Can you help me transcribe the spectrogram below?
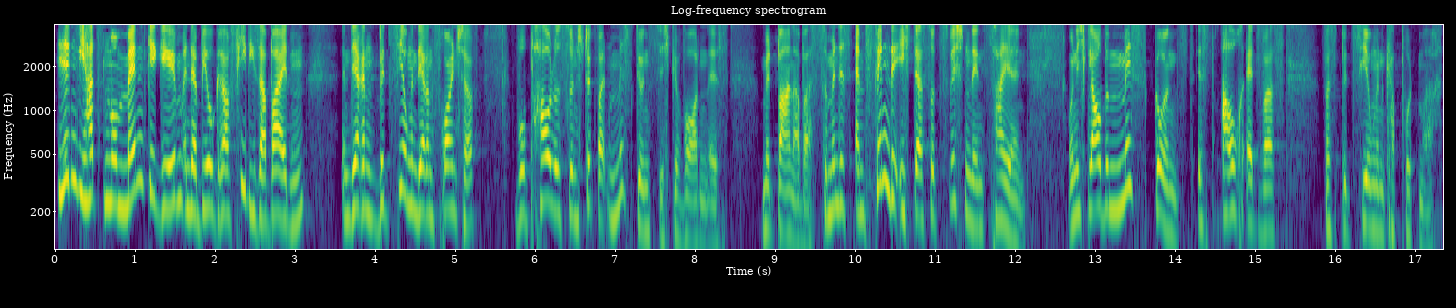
Irgendwie hat es einen Moment gegeben in der Biografie dieser beiden, in deren Beziehung, in deren Freundschaft, wo Paulus so ein Stück weit missgünstig geworden ist mit Barnabas. Zumindest empfinde ich das so zwischen den Zeilen. Und ich glaube, Missgunst ist auch etwas, was Beziehungen kaputt macht.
